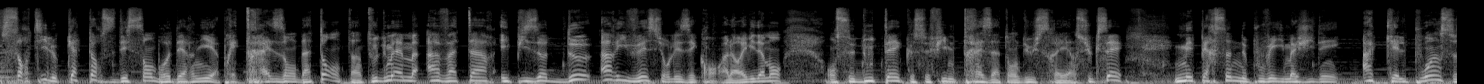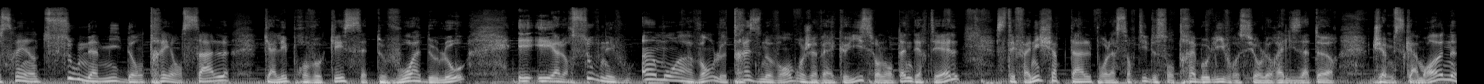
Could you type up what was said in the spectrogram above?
Sorti le 14 décembre dernier, après 13 ans d'attente, hein, tout de même, Avatar épisode 2 arrivait sur les écrans. Alors évidemment, on se doutait que ce film très attendu serait un succès, mais personne ne pouvait imaginer à quel point ce serait un tsunami d'entrée en salle qu'allait provoquer cette voix de l'eau. Et, et alors souvenez-vous, un mois avant, le 13 novembre, j'avais accueilli sur l'antenne d'RTL Stéphanie Chaptal pour la sortie de son très beau livre sur le réalisateur James Cameron.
